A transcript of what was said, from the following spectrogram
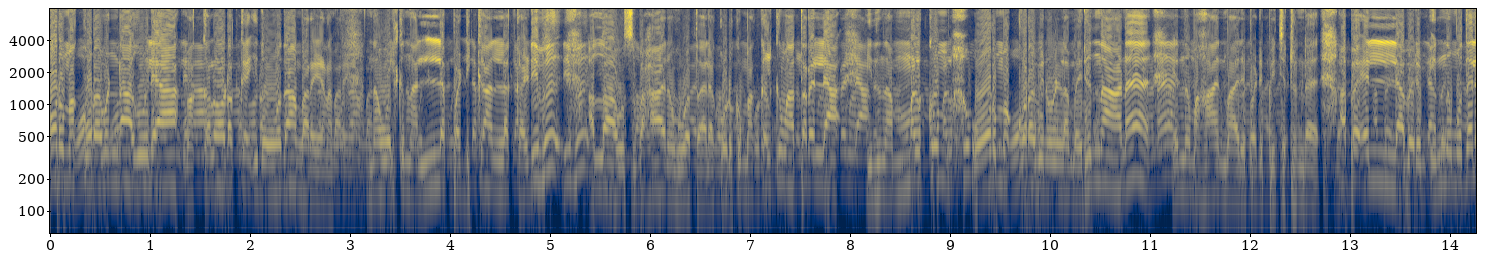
ഓർമ്മ കുറവുണ്ടാകൂല മക്കളോടൊക്കെ ഇത് ഓതാൻ പറയണം. എന്നാൽ നല്ല പഠിക്കാനുള്ള കഴിവ് അള്ളാഹു സുബാനുഭവത്താല കൊടുക്കും. മക്കൾക്ക് മാത്രമല്ല ഇത് നമ്മൾക്കും ഓർമ്മക്കുറവിനുള്ള മരുന്നാണ് എന്ന് മഹാന്മാര് പഠിപ്പിച്ചിട്ടുണ്ട്. അപ്പൊ എല്ലാവരും ഇന്ന് മുതൽ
